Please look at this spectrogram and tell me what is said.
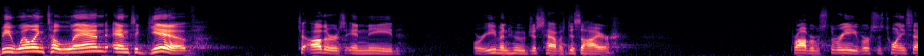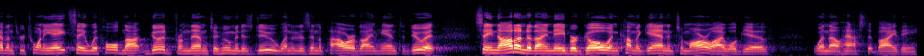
Be willing to lend and to give to others in need or even who just have a desire. Proverbs 3, verses 27 through 28 say, Withhold not good from them to whom it is due, when it is in the power of thine hand to do it. Say not unto thy neighbor, Go and come again, and tomorrow I will give when thou hast it by thee.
